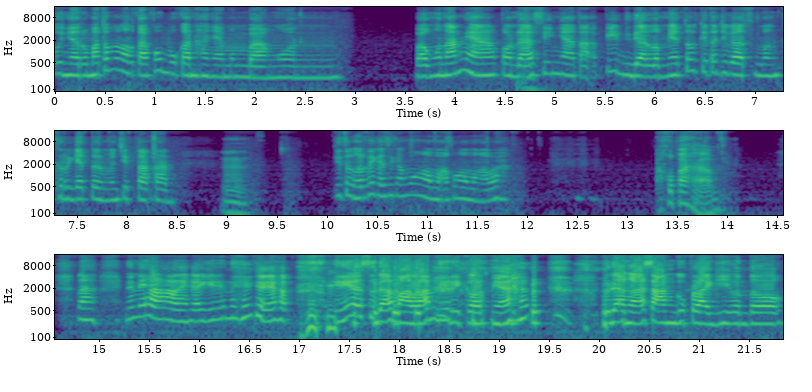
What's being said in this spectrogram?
punya rumah tuh menurut aku bukan hanya membangun bangunannya pondasinya tapi di dalamnya tuh kita juga harus mengcreate dan menciptakan. Hmm. Gitu ngerti gak sih kamu ngomong aku ngomong apa? Aku paham. Nah ini nih hal-hal yang kayak gini nih kayak ini sudah malam di recordnya. Udah nggak sanggup lagi untuk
